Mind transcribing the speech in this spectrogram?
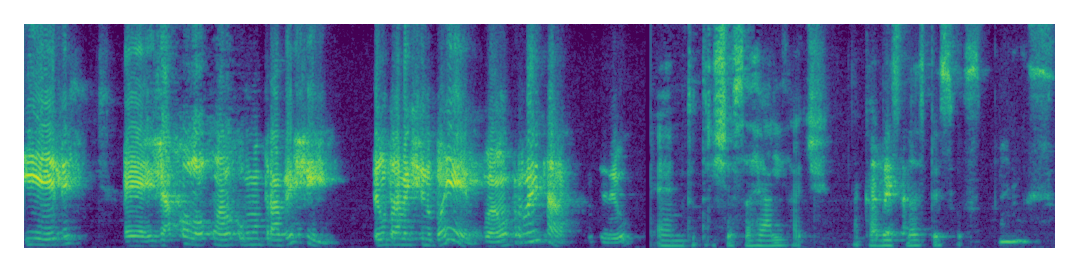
e eles é, já colocam ela como um travesti. Tem um travesti no banheiro, vamos aproveitar, entendeu? É muito triste essa realidade na cabeça das pessoas. Mas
